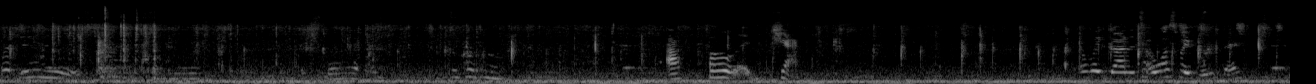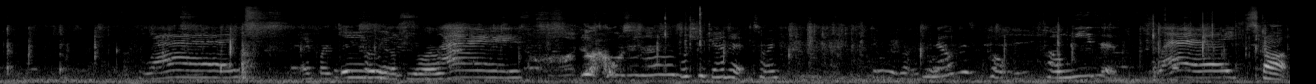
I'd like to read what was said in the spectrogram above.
What is this? Apple and Jack. Oh my god, it's almost my birthday. We should get it. So I You know this po- is play. Stop.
